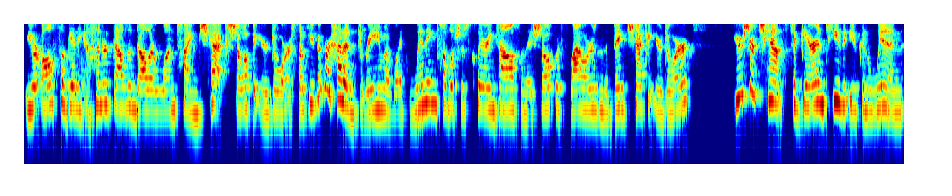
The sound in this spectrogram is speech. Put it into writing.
you're also getting a $100,000 one time check show up at your door. So if you've ever had a dream of like winning Publishers Clearinghouse and they show up with flowers and the big check at your door, here's your chance to guarantee that you can win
